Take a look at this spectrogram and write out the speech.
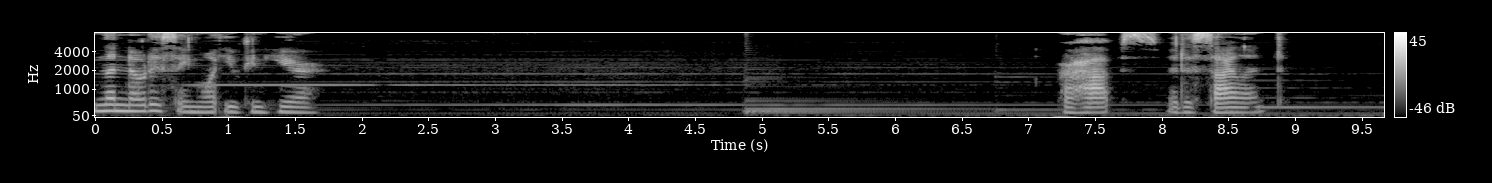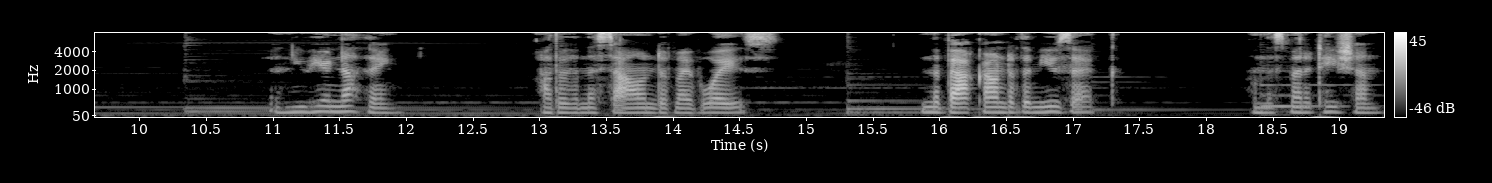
And then noticing what you can hear. Perhaps it is silent and you hear nothing other than the sound of my voice and the background of the music on this meditation.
